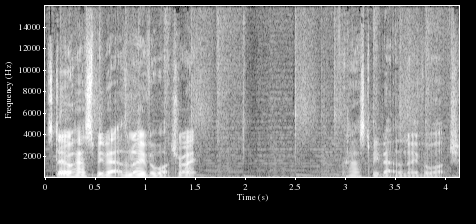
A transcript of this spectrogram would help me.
Still has to be better than Overwatch, right? Has to be better than Overwatch.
